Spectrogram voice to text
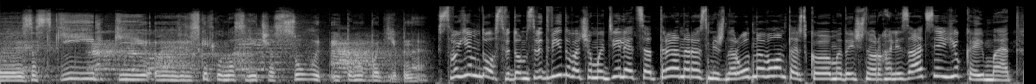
е, за скільки, е, скільки у нас є часу і тому подібне. Своїм досвідом з відвідувачами діляться тренери з міжнародної волонтерської медичної організації UK Med.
